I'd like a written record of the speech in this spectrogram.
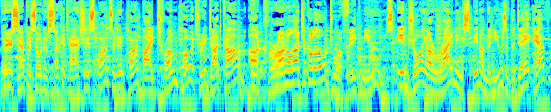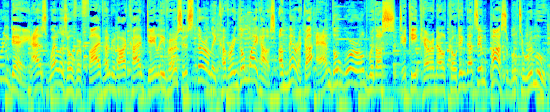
This episode of Succotash is sponsored in part by TrumPoetry.com, a chronological ode to a fake muse. Enjoy a rhyming spin on the news of the day every day, as well as over 500 archived daily verses thoroughly covering the White House, America, and the world with a sticky caramel coating that's impossible to remove.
